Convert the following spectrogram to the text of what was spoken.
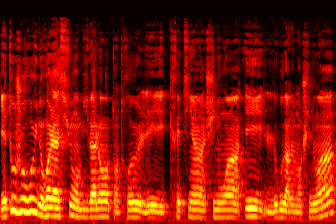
Il y a toujours eu une relation ambivalente entre les chrétiens chinois et le gouvernement chinois,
